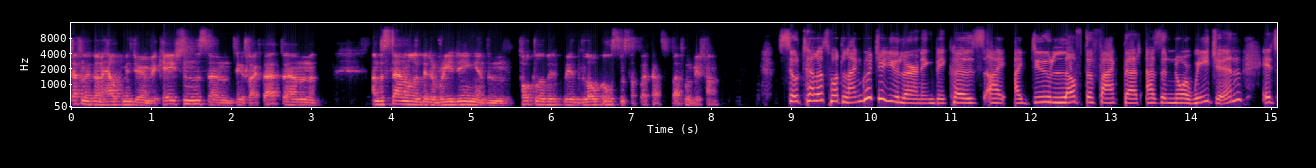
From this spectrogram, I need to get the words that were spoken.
definitely going to help me during vacations and things like that, and understand a little bit of reading and then talk a little bit with locals and stuff like that. So that would be fun. So tell us what language are you learning? Because I, I do love the fact that as a Norwegian, it's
